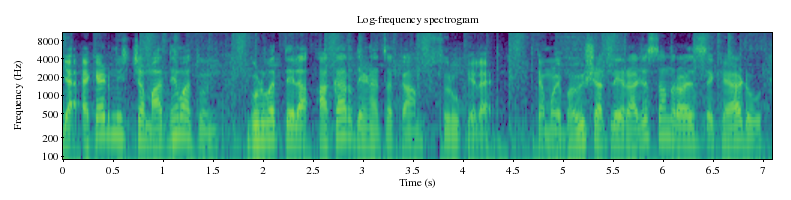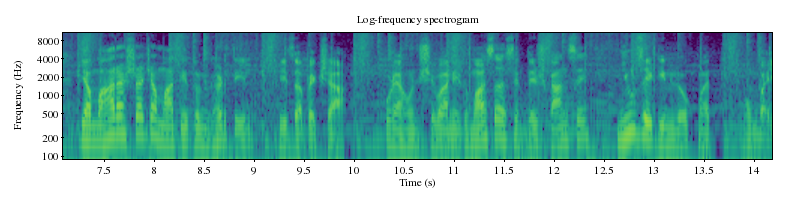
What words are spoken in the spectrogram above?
या अकॅडमीजच्या माध्यमातून गुणवत्तेला आकार देण्याचं काम सुरू केलं आहे त्यामुळे भविष्यातले राजस्थान रॉयल्सचे खेळाडू या महाराष्ट्राच्या मातीतून घडतील हीच अपेक्षा. पुण्याहून शिवानी धुमाळसह सिद्धेश कांसे न्यूज एटीन लोकमत मुंबई.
